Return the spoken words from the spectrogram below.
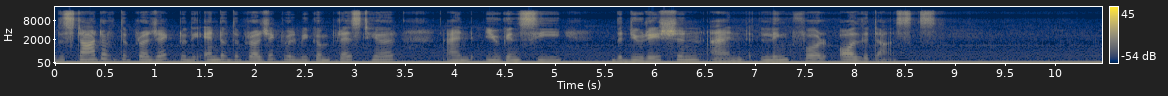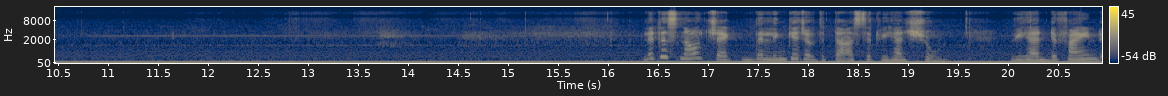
the start of the project to the end of the project will be compressed here and you can see the duration and link for all the tasks Let us now check the linkage of the tasks that we had shown. We had defined,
